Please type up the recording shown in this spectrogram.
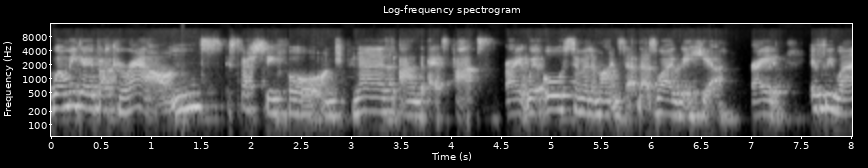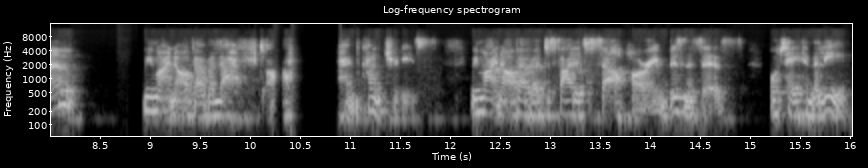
when we go back around, especially for entrepreneurs and expats, right, we're all similar mindset. That's why we're here, right? If we weren't, we might not have ever left our home countries. We might not have ever decided to set up our own businesses or taken the leap.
